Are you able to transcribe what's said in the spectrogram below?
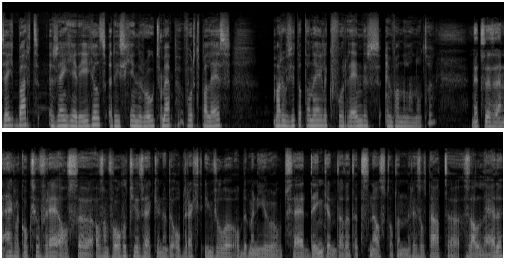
zegt, Bart, er zijn geen regels, er is geen roadmap voor het paleis. Maar hoe zit dat dan eigenlijk voor Reinders en Van de Lanotte? Net, zij zijn eigenlijk ook zo vrij als, uh, als een vogeltje. Zij kunnen de opdracht invullen op de manier waarop zij denken dat het het snelst tot een resultaat uh, zal leiden.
